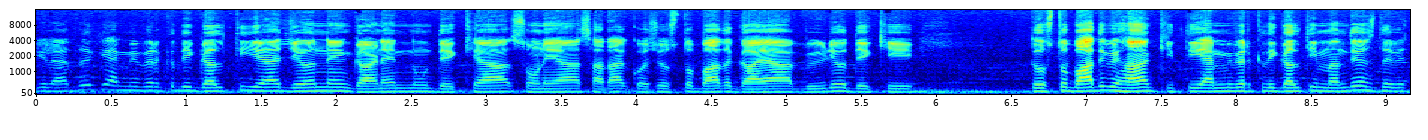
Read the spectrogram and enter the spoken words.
ਕੀ ਲੱਗਦਾ ਕਿ ਐਮੀ ਵਿਰਕ ਦੀ ਗਲਤੀ ਹੈ? ਜੇ ਉਹਨੇ ਗਾਣੇ ਨੂੰ ਦੇਖਿਆ ਸੁਣਿਆ ਸਾਰਾ ਕੁਝ ਉਸ ਤੋਂ ਬਾਅਦ ਗਾਇਆ ਵੀਡੀਓ ਦੇਖੀ ਤੇ ਉਸ ਤੋਂ ਬਾਅਦ ਵੀ ਹਾਂ ਕੀਤੀ ਐਮੀ ਵਿਰਕ ਦੀ ਗਲਤੀ ਮੰਨਦੇ ਹੋ ਉਸ ਦੇ ਵਿੱਚ?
